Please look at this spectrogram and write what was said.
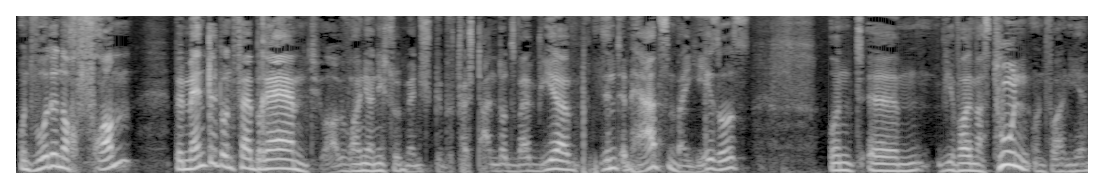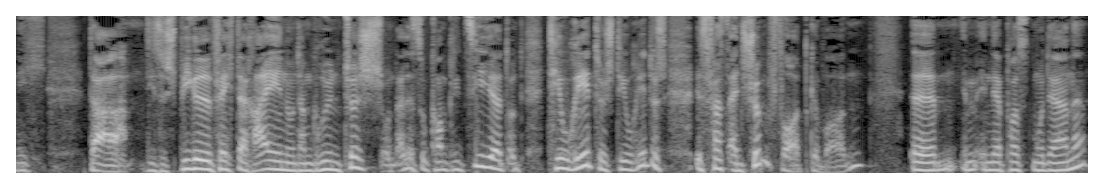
und wurde noch fromm bemäntelt und verbrämt. Ja, wir wollen ja nicht so Mensch, Verstand uns, weil wir sind im Herzen bei Jesus und ähm, wir wollen was tun und wollen hier nicht da diese Spiegelfechtereien unterm grünen Tisch und alles so kompliziert und theoretisch. Theoretisch ist fast ein Schimpfwort geworden ähm, im, in der Postmoderne.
